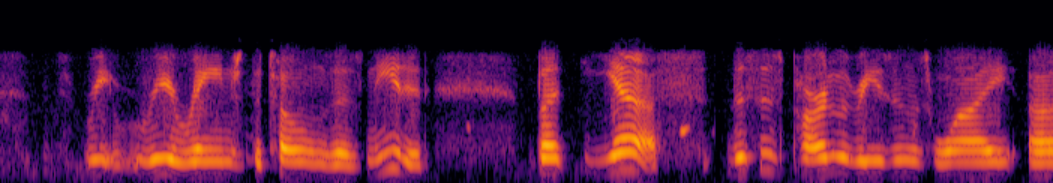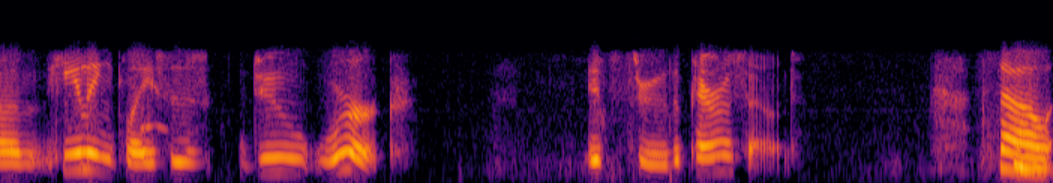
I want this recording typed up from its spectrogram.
re- rearrange the tones as needed but yes, this is part of the reasons why um, healing places do work. It's through the parasound. So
